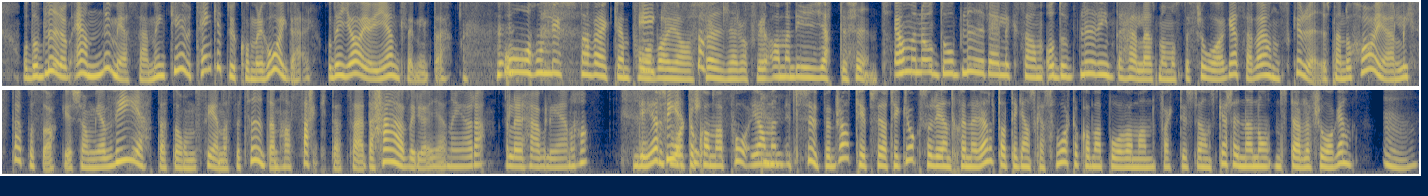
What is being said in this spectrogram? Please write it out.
Och då blir de ännu mer så här, men gud, tänk att du kommer ihåg det här. Och det gör jag egentligen inte. Åh, hon lyssnar verkligen på vad jag säger och vill, ja men det är jättefint. Ja men och då blir det liksom, och då blir det inte heller att man måste fråga så här, vad önskar du dig? Utan då har jag en lista på saker som jag vet att de senaste tiden har sagt att så här, det här vill jag gärna göra. Eller det här vill jag gärna ha. Det är Så det är svårt att komma på. Ja, men ett superbra tips. Jag tycker också rent generellt att det är ganska svårt att komma på vad man faktiskt önskar sig när någon ställer frågan. Mm.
